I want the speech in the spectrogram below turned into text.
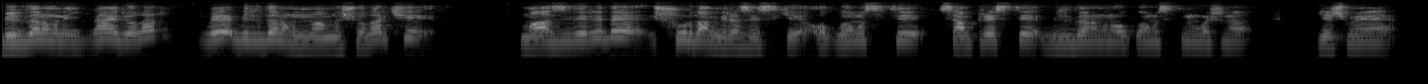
Bill Donovan'ı ikna ediyorlar ve Bill Donovan'la anlaşıyorlar ki mazileri de şuradan biraz eski. Oklahoma City, Sam Presti, Bill Donovan'ı Oklahoma City'nin başına geçmeye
